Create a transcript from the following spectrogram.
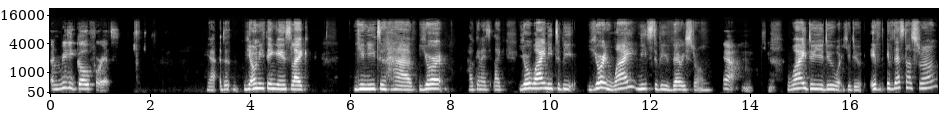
and really go for it? yeah the, the only thing is like you need to have your how can i like your why need to be your why needs to be very strong. Yeah, why do you do what you do? If if that's not strong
